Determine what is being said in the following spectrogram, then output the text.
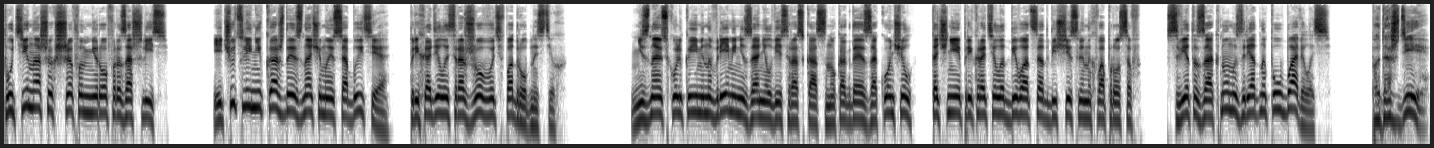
пути наших шефом миров разошлись, и чуть ли не каждое значимое событие приходилось разжевывать в подробностях. Не знаю, сколько именно времени занял весь рассказ, но когда я закончил, точнее прекратил отбиваться от бесчисленных вопросов, света за окном изрядно поубавилось. «Подожди!»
